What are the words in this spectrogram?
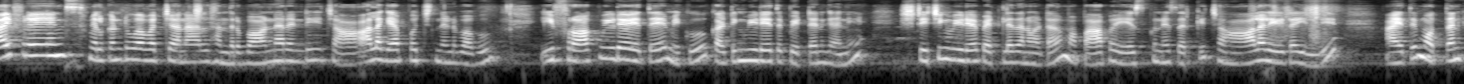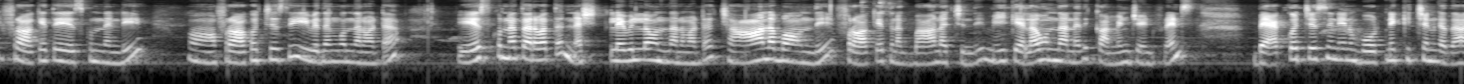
Hi friends welcome to our channel. అందరు బాగున్నారండి? చాలా గ్యాప్ వచ్చిందండి బాబు. ఈ ఫ్రాక్ వీడియో అయితే మీకు కటింగ్ వీడియో అయితే పెట్టాను కానీ స్టిచ్చింగ్ వీడియో పెట్టలేదనమాట మా పాప వేసుకునేసరికి చాలా లేట్ అయింది. అయితే మొత్తానికి ఫ్రాక్ అయితే వేసుకుందండి. ఫ్రాక్ వచ్చేసి ఈ విధంగా ఉందనమాట వేసుకున్న తర్వాత నెక్స్ట్ లెవెల్లో ఉందనమాట చాలా బాగుంది. ఫ్రాక్ అయితే నాకు బాగా నచ్చింది. మీకు ఎలా ఉందన్నది కమెంట్ చేయండి ఫ్రెండ్స్. బ్యాక్ వచ్చేసి నేను బోట్ నెక్ ఇచ్చాను కదా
